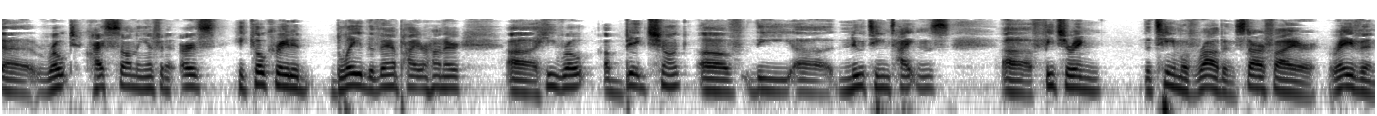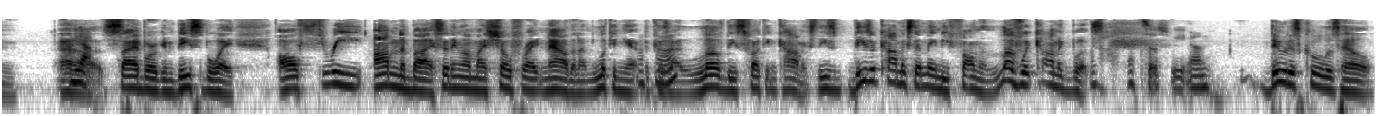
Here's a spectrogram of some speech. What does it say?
uh, wrote Crisis on the Infinite Earths, he co-created Blade the Vampire Hunter. Uh, he wrote a big chunk of the, uh, new Teen Titans, uh, featuring the team of Robin, Starfire, Raven, uh, Yeah. Cyborg and Beast Boy, all three omnibuy sitting on my shelf right now that I'm looking at because I love these fucking comics. These, these are comics that made me fall in love with comic books. That's so sweet, man. Dude is cool as hell.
